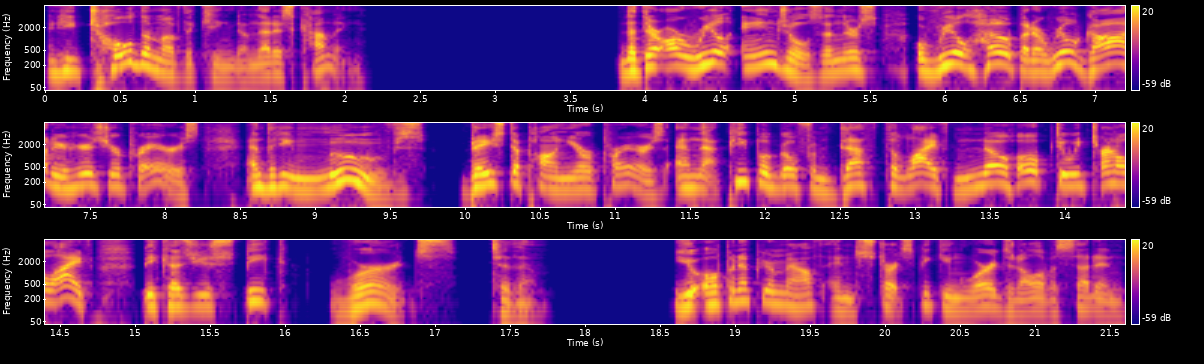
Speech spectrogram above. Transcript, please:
and he told them of the kingdom that is coming that there are real angels and there's a real hope and a real God who hears your prayers and that he moves based upon your prayers and that people go from death to life, no hope to eternal life because you speak words to them. You open up your mouth and start speaking words, and all of a sudden,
